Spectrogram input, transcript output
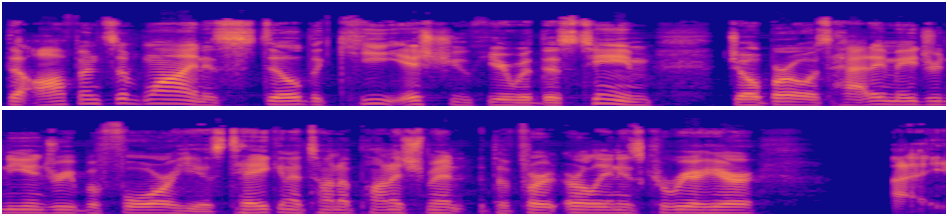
the offensive line is still the key issue here with this team. Joe Burrow has had a major knee injury before. He has taken a ton of punishment the, for, early in his career here. I,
